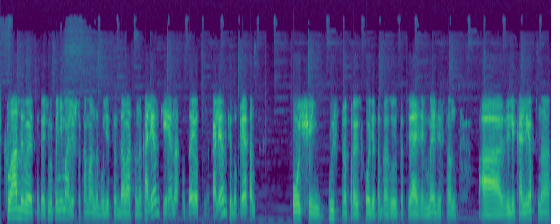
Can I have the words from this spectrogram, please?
складывается. То есть мы понимали, что команда будет создаваться на коленке, и она создается на коленке, но при этом очень быстро происходят, образуются связи. Мэдисон а, великолепно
